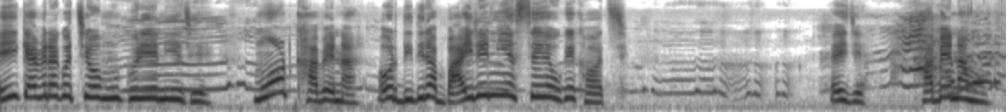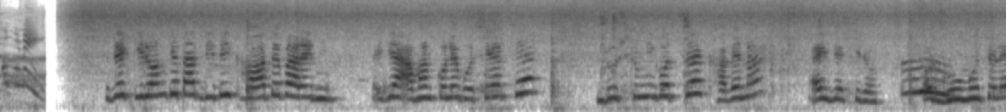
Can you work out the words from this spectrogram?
এই ক্যামেরা করছে, ও মুখ ঘুরিয়ে নিয়েছে। মোট খাবে না। ওর দিদিরা বাইরে নিয়ে এসছে, ওকে খাওয়াচ্ছে। এই যে খাবে না মো। যে কিরণকে তার দিদি খাওয়াতে পারেনি। এই যে আমার কোলে বসে আছে দুষ্টুমি করছে খাবে না। এই যে কিরণ ওর ঘুমও চলে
